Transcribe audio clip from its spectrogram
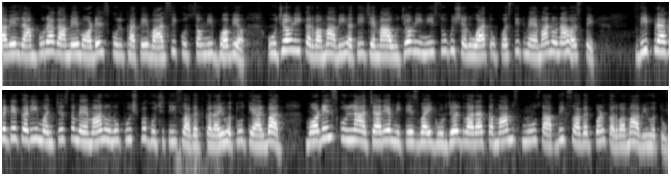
આવેલ રામપુરા ગામે મોડેલ સ્કૂલ ખાતે વાર્ષિક ઉત્સવની ભવ્ય ઉજવણી કરવામાં આવી હતી, જેમાં ઉજવણીની શુભ શરૂઆત ઉપસ્થિત મહેમાનોના હસ્તે દીપ પ્રાગટ્ય કરી મંચસ્થ મહેમાનોનું પુષ્પગુચ્છથી સ્વાગત કરાયું હતું. ત્યારબાદ મોડેલ સ્કૂલના આચાર્ય મિતેશભાઈ ગુર્જર દ્વારા તમામનું શાબ્દિક સ્વાગત પણ કરવામાં આવ્યું હતું.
